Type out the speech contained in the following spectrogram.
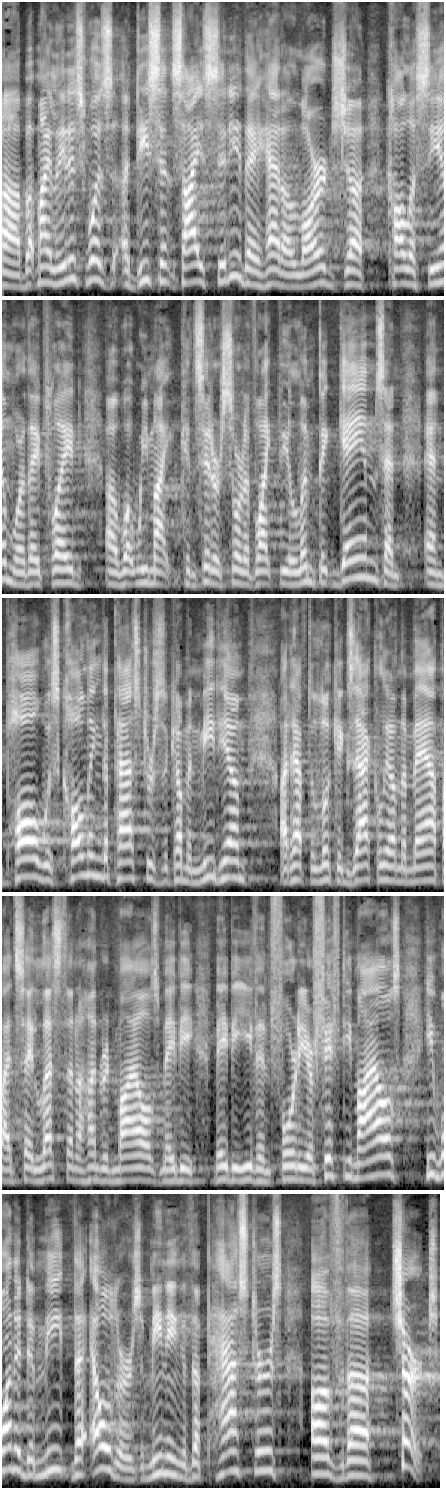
Uh, but Miletus was a decent sized city. They had a large uh, coliseum where they played uh, what we might consider sort of like the Olympic Games. And, and Paul was calling the pastors to come and meet him. I'd have to look exactly on the map. I'd say less than 100 miles, maybe, maybe even 40 or 50 miles. He wanted to meet the elders, meaning the pastors of the church.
